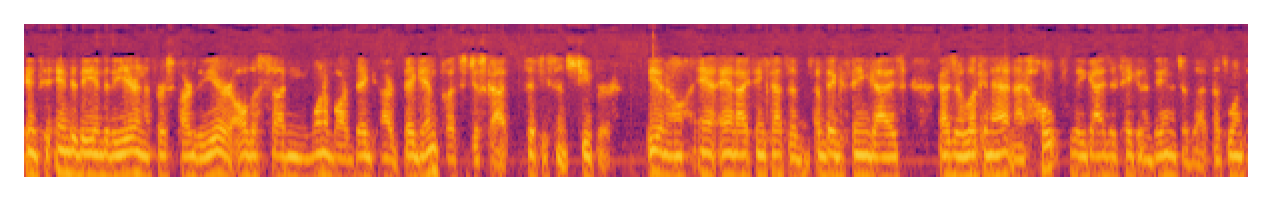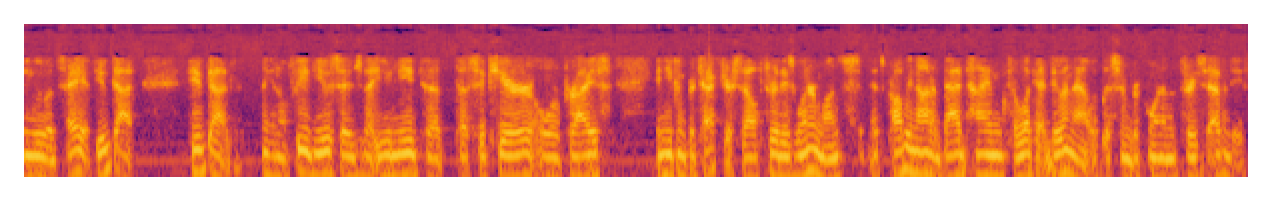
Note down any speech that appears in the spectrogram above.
into into the end of the year in the first part of the year, all of a sudden one of our big our big inputs just got 50 cents cheaper. You know, and, and I think that's a, a big thing guys guys are looking at, and I hopefully guys are taking advantage of that. That's one thing we would say. If you've got if you've got you know feed usage that you need to, to secure or price and you can protect yourself through these winter months, it's probably not a bad time to look at doing that with December corn in the 370s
